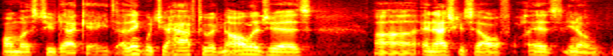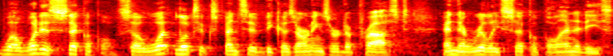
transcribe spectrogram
almost two decades. I think what you have to acknowledge is uh, and ask yourself is, you know, well, what is cyclical? So what looks expensive because earnings are depressed and they're really cyclical entities?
